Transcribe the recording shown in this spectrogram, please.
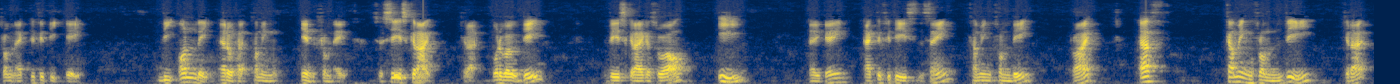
from activity A. The only arrowhead coming in from A. So C is correct, correct. What about D? D is correct as well. E, okay, activity is the same coming from B, right? F coming from D, correct?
